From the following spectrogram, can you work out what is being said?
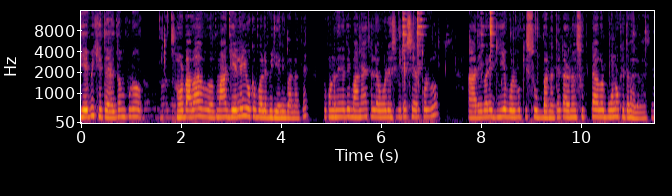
হেভি খেতে একদম পুরো আমার বাবা মা গেলেই ওকে বলে বিরিয়ানি বানাতে। তো কোনোদিন যদি বানায় তাহলে ওর রেসিপিটা শেয়ার করব। আর এবারে গিয়ে বলব কি স্যুপ বানাতে কারণ ওই স্যুপটা আবার বোনও খেতে ভালোবাসে।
